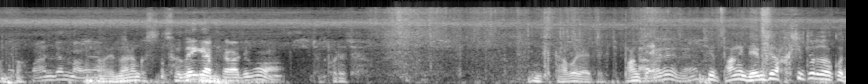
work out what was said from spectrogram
안방. 완전 막 아, 그냥 웬만한 거 설거지 대기가 좀 펴가지고. 버려줘. 이렇게 다 버려야 돼. 방, 다 버려야 돼. 지금 방에 냄새가 확실히 줄어들었고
